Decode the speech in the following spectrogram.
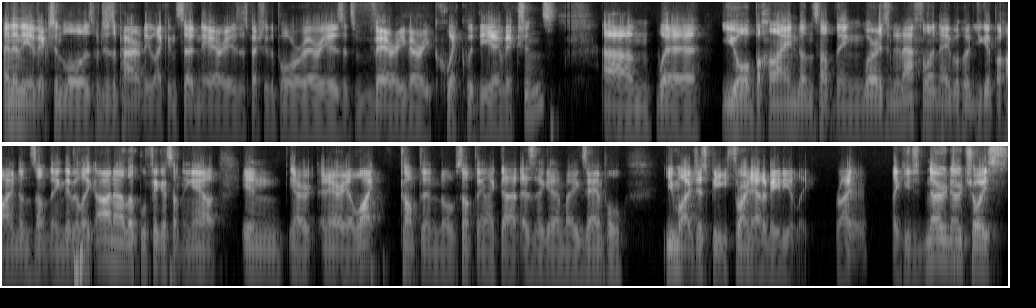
And then the eviction laws, which is apparently like in certain areas, especially the poorer areas, it's very, very quick with the evictions, um, where you're behind on something. Whereas in an affluent neighborhood, you get behind on something, they'll be like, oh, no, look, we'll figure something out in, you know, an area like Compton or something like that, as again, my example, you might just be thrown out immediately, right? Mm. Like you just no no choice.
